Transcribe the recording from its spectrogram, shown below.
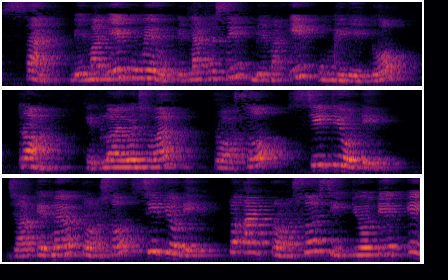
સાત. બે માં એક ઉમેરો કેટલા થશે? બે માં એક ઉમેરીએ તો ત્રણ. કેટલો આવ્યો જવાબ? ત્રણસો સિત્યોતેર. જવાબ કેટલો આવ્યો? ત્રણસો સિત્યોતેર. તો આ ત્રણસો સિત્યોતેર એ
